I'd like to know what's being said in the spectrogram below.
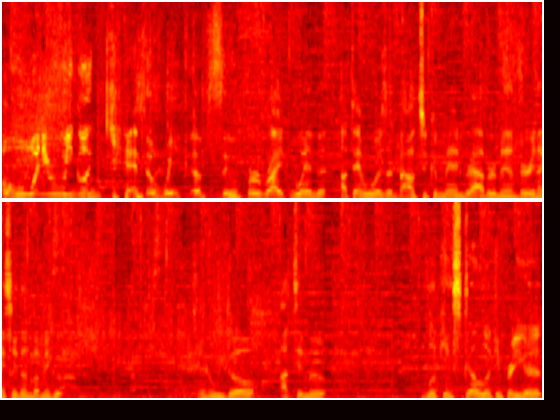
oh, and here we go again. The wake up super right when Atemu was about to command grab her, man. Very nicely done by Megu. So here we go, Atemu looking still looking pretty good.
